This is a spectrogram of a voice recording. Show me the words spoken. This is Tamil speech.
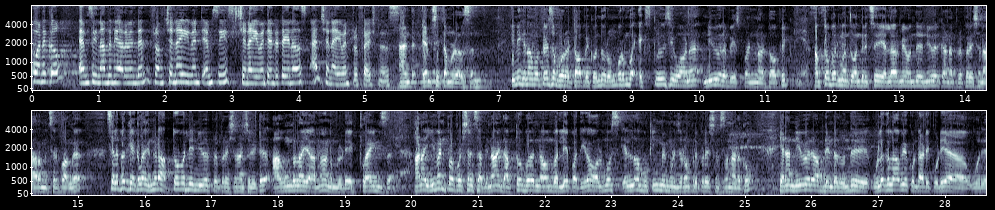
வணக்கம். MC Nandini Aravindan from Chennai Event MCs, Chennai Event Entertainers and Chennai Event Professionals. And MC Tamilarasan இன்னைக்கு நம்ம பேச போற டாபிக் வந்து ரொம்ப ரொம்ப எக்ஸ்க்ளூசிவான நியூ இயரை பேஸ் பண்ண டாபிக். அக்டோபர் மந்த் வந்துருச்சு. எல்லாருமே வந்து நியூ இயர்க்கான ப்ரிப்பரேஷன் ஆரம்பிச்சிருப்பாங்க. சில பேர் கேட்கலாம் என்னடா அக்டோபர்லேயே நியூ இயர் ப்ரிப்பரேஷனாக சொல்லிட்டு அவங்களாம் யாருன்னா நம்மளுடைய கிளைண்ட்ஸ் ஆனால் ஈவென்ட் ப்ரொஃபஷனல்ஸ் அப்படின்னா இந்த அக்டோபர் நவம்பர்லேயே பார்த்தீங்கன்னா ஆல்மோஸ்ட் எல்லா புக்கிங்குமே முடிஞ்சிடும் ப்ரிப்பரேஷன்ஸ் தான் நடக்கும். ஏன்னா நியூ இயர் அப்படின்றது வந்து உலகளாவே கொண்டாடக்கூடிய ஒரு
